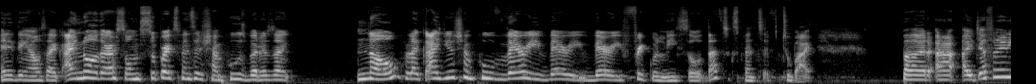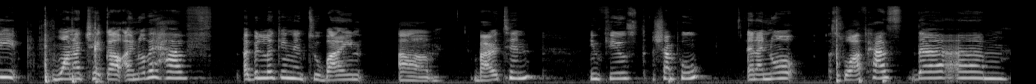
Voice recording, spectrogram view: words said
anything else. Like i know there are some super expensive shampoos but it's like no. Like i use shampoo very very very frequently so that's expensive to buy. But uh, i definitely want to check out i know they have i've been looking into buying um biotin infused shampoo and i know suave has the um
